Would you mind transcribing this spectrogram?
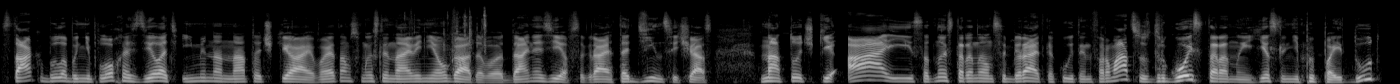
стак было бы неплохо сделать именно на точке А. И в этом смысле Нави не угадывают. Даня Зевс играет один сейчас на точке А. И с одной стороны он собирает какую-то информацию. С другой стороны, если не пойдут,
